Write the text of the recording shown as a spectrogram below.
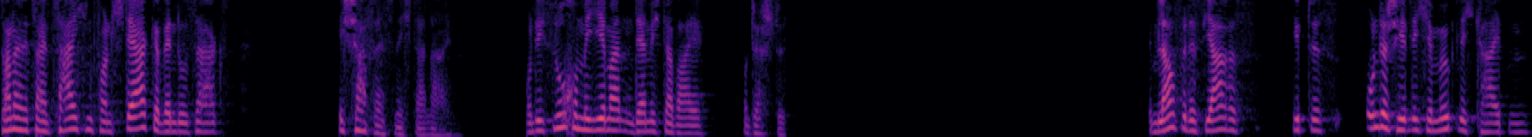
Sondern es ist ein Zeichen von Stärke, wenn du sagst, ich schaffe es nicht allein. Und ich suche mir jemanden, der mich dabei unterstützt. Im Laufe des Jahres gibt es unterschiedliche Möglichkeiten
